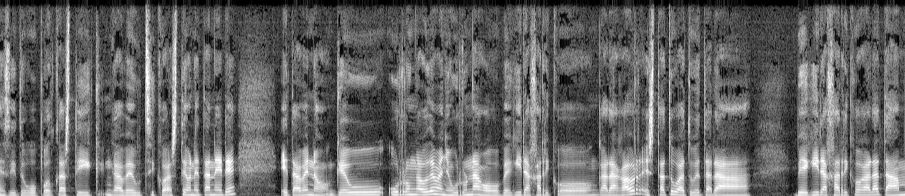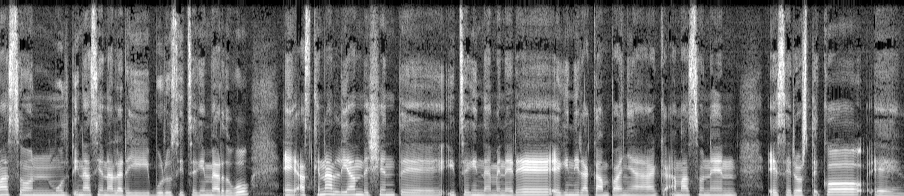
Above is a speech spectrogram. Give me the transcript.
ez ditugu podcastik gabe utziko aste honetan ere, eta beno, geu urrun gaude, baina urrunago begira jarriko gara gaur, estatu batuetara begira jarriko gara eta Amazon multinazionalari buruz hitz egin behar dugu. E, azken aldian desente hitz egin da hemen ere, egin dira kanpainak Amazonen ez erosteko, e,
